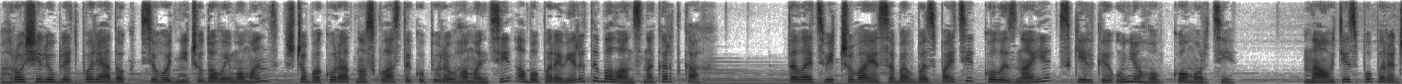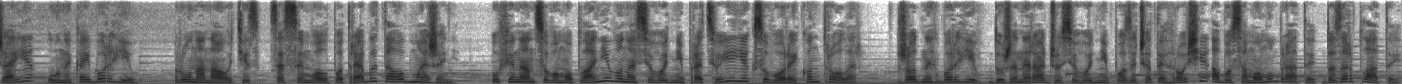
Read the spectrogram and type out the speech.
Гроші люблять порядок. Сьогодні чудовий момент, щоб акуратно скласти купюри в гаманці або перевірити баланс на картках. Телець відчуває себе в безпеці, коли знає, скільки у нього в коморці. Наутіс попереджає уникай боргів. Руна Наутіс це символ потреби та обмежень. У фінансовому плані вона сьогодні працює як суворий контролер. Жодних боргів дуже не раджу сьогодні позичати гроші або самому брати до зарплати.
